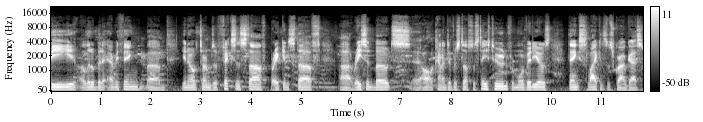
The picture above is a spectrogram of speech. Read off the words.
be a little bit of everything, um, you know, in terms of fixing stuff, breaking stuff, uh, racing boats, uh, all kind of different stuff. So stay tuned for more videos. Thanks, like, and subscribe, guys.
